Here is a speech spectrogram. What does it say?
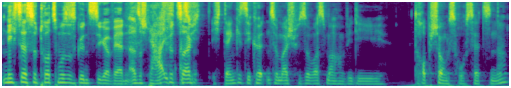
nichtsdestotrotz muss es günstiger werden. Also ja, ich würde also sagen. Ich, ich, denke, sie könnten zum Beispiel sowas machen wie die Drop-Chance hochsetzen, ne?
